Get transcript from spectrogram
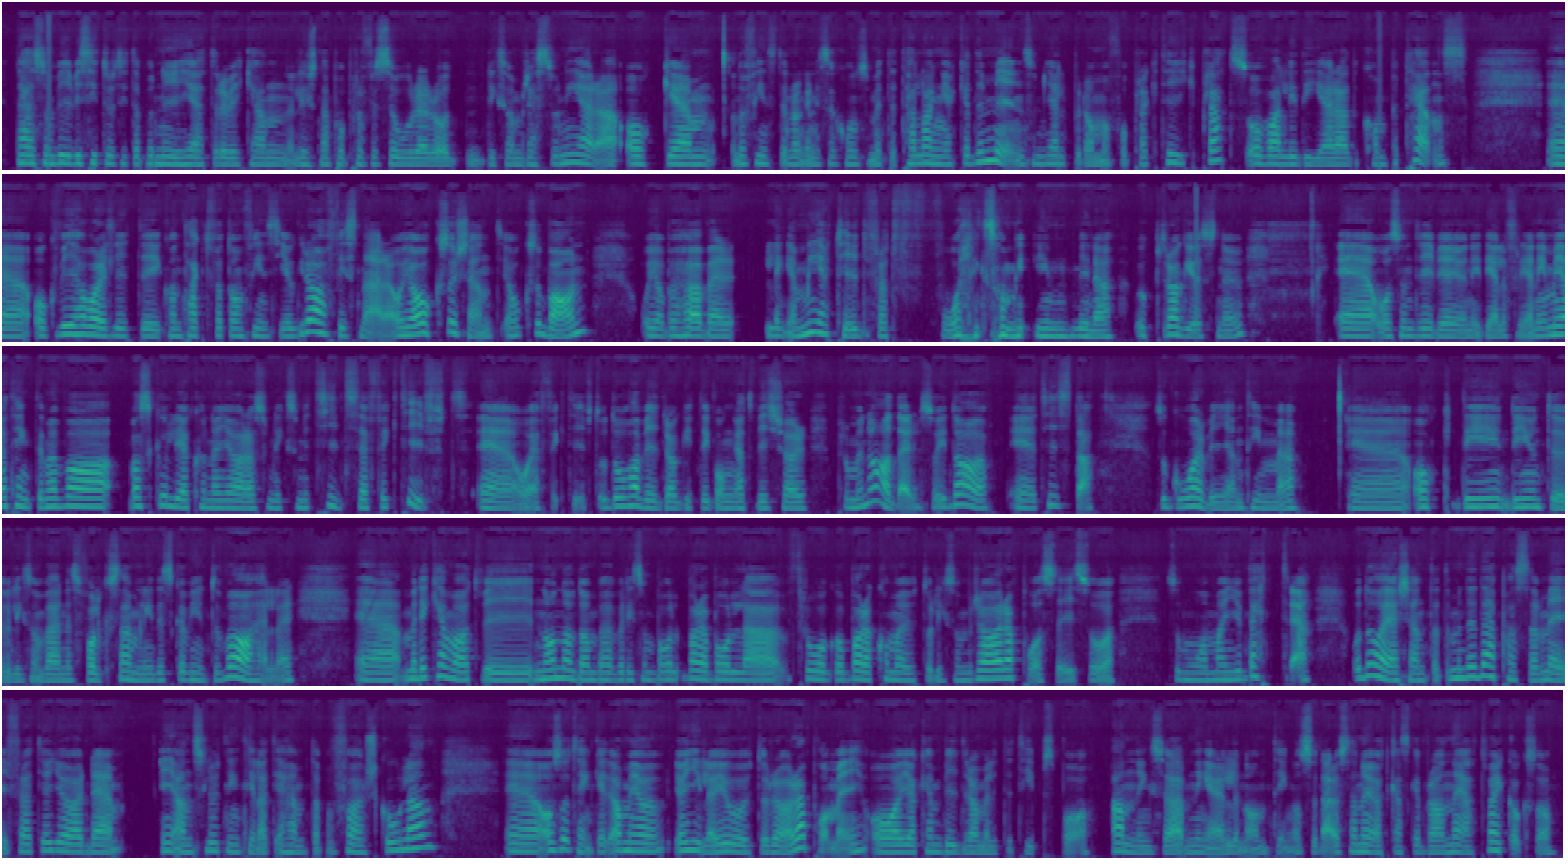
det här som vi, vi sitter och tittar på nyheter och vi kan lyssna på professorer och liksom resonera. Och eh, då finns det en organisation som heter Talangakademin som hjälper dem att få praktikplats och validerad kompetens. Eh, och vi har varit lite i kontakt för att de finns geografiskt nära. Och jag har också känt, jag har också barn och jag behöver lägga mer tid för att få liksom in mina uppdrag just nu. Eh, och sen driver jag ju en ideell förening. Men jag tänkte, men vad, vad skulle jag kunna göra som liksom är tidseffektivt eh, och effektivt? Och då har vi dragit igång att vi kör promenader. Så idag, eh, tisdag, så går vi en timme Eh, och det, det, är ju inte liksom världens folksamling, det ska vi ju inte vara heller. Eh, men det kan vara att vi, någon av dem behöver liksom boll, bara bolla frågor, bara komma ut och liksom röra på sig så, så mår man ju bättre. Och då har jag känt att men det där passar mig för att jag gör det i anslutning till att jag hämtar på förskolan. Eh, och så tänker jag, ja men jag, jag gillar ju att ut och röra på mig och jag kan bidra med lite tips på andningsövningar eller någonting och sådär. Och sen har jag ett ganska bra nätverk också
